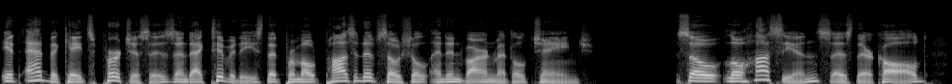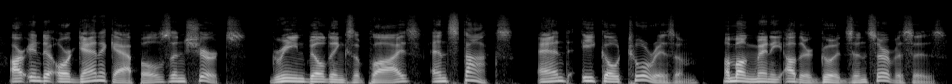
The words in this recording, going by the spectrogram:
it advocates purchases and activities that promote positive social and environmental change. So, Lohasians, as they're called, are into organic apples and shirts, green building supplies and stocks, and ecotourism, among many other goods and services.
